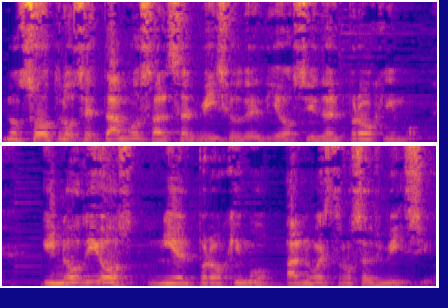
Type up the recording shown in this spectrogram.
Nosotros estamos al servicio de Dios y del prójimo, y no Dios ni el prójimo a nuestro servicio.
